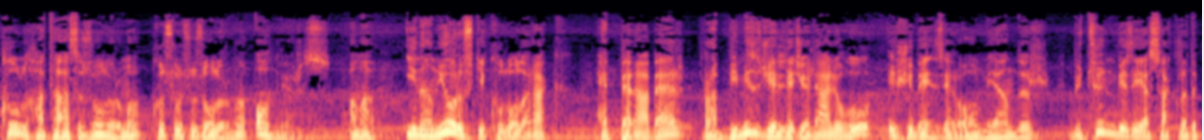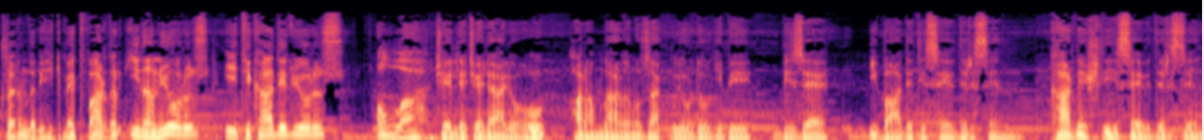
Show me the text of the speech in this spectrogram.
Kul hatasız olur mu? Kusursuz olur mu? Olmuyoruz. Ama inanıyoruz ki kul olarak hep beraber Rabbimiz Celle Celaluhu eşi benzeri olmayandır. Bütün bize yasakladıklarında bir hikmet vardır. İnanıyoruz, itikad ediyoruz. Allah Celle Celaluhu haramlardan uzak buyurduğu gibi bize ibadeti sevdirsin. Kardeşliği sevdirsin.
